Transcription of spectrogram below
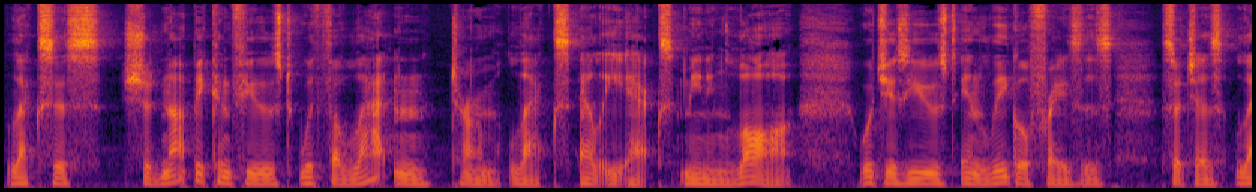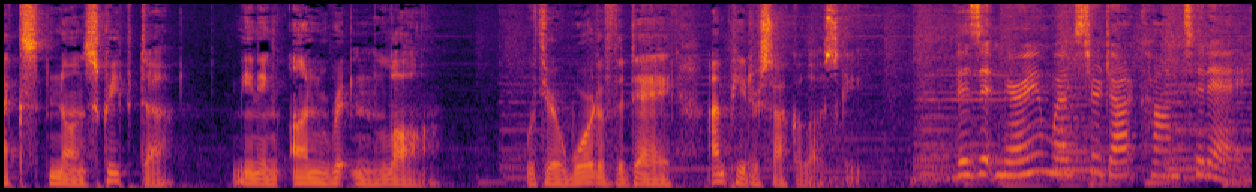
Lexis should not be confused with the Latin term lex, L-E-X, meaning law, which is used in legal phrases such as lex non scripta, meaning unwritten law. With your word of the day, I'm Peter Sokolowski. Visit merriam-webster.com today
